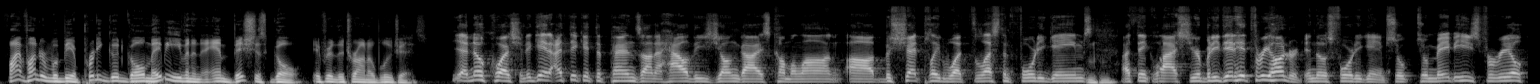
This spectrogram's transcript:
500 would be a pretty good goal, maybe even an ambitious goal if you're the Toronto Blue Jays. Yeah, no question. Again, I think it depends on how these young guys come along. Uh, Bichette played what less than 40 games, mm-hmm. I think, last year, but he did hit 300 in those 40 games. So, so maybe he's for real.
